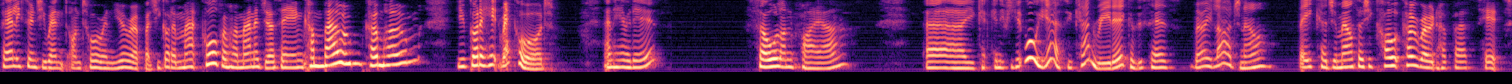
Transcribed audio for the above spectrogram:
fairly soon. She went on tour in Europe, but she got a ma- call from her manager saying, "Come home, come home. You've got a hit record." And here it is, "Soul on Fire." Uh, you can, can if you oh yes, you can read it because it says very large now. Baker Jamel. So she co- co-wrote her first hit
